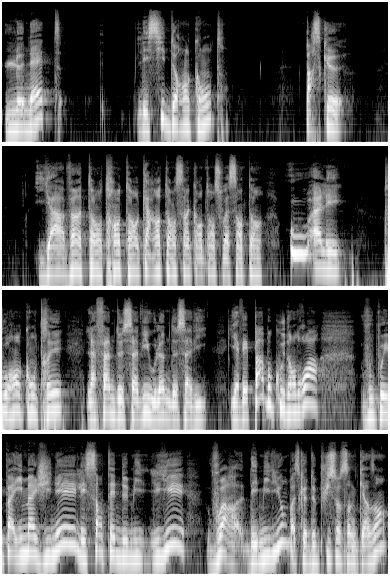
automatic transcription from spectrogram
le net, les sites de rencontres, parce que il y a 20 ans, 30 ans, 40 ans, 50 ans, 60 ans, où aller pour rencontrer la femme de sa vie ou l'homme de sa vie? Il n'y avait pas beaucoup d'endroits. Vous ne pouvez pas imaginer les centaines de milliers, voire des millions, parce que depuis 75 ans,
